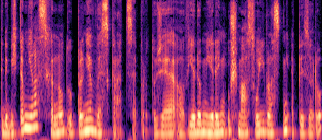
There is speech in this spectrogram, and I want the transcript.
Kdybych to měla schrnout úplně ve zkratce, protože eh, vědomí jedení už má svoji vlastní epizodu,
